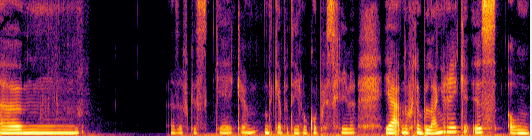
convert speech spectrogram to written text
Um, eens even kijken, want ik heb het hier ook opgeschreven. Ja, nog een belangrijke is om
